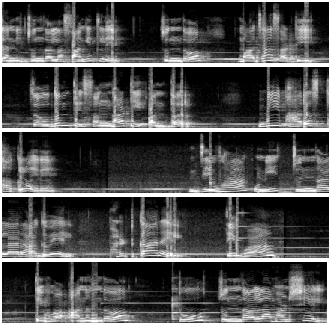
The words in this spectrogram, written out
त्यांनी चुंदाला सांगितले चुंद माझ्यासाठी चौदुमती संघाटी अंतर. मी फारच थकलोय रे. जेव्हा कुणी चुंदाला रागवेल फटकारेल तेव्हा तेव्हा आनंद तू चुंदाला म्हणशील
